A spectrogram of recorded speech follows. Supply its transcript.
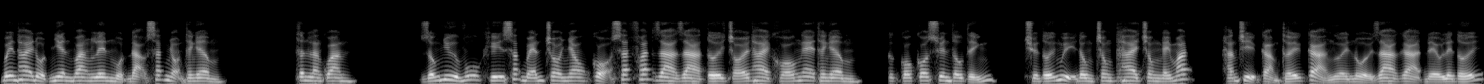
bên hai đột nhiên vang lên một đạo sắc nhọn thanh âm. Thân lang quan. Giống như vũ khí sắc bén cho nhau cọ sát phát ra ra tới chói hai khó nghe thanh âm, cực có có xuyên thấu tính, truyền tới Ngụy Đông trong thai trong nháy mắt, hắn chỉ cảm thấy cả người nổi da gà đều lên tới,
